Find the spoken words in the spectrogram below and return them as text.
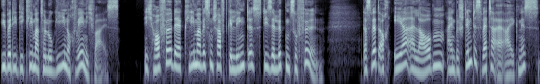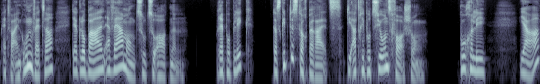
über die die Klimatologie noch wenig weiß. Ich hoffe, der Klimawissenschaft gelingt es, diese Lücken zu füllen. Das wird auch eher erlauben, ein bestimmtes Wetterereignis, etwa ein Unwetter, der globalen Erwärmung zuzuordnen. Republik, das gibt es doch bereits, die Attributionsforschung. Bucheli, ja,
